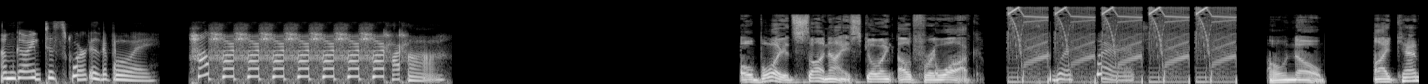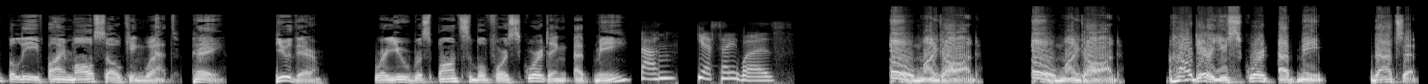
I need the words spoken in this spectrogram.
I'm going to squirt at a boy. Ha ha ha ha ha ha ha ha ha ha. Oh boy, it's so nice going out for a walk. Worth squirt. Oh no. I can't believe I'm all soaking wet. Hey. You there. Were you responsible for squirting at me? Um, yes I was. Oh my god. Oh my god. How dare you squirt at me? That's it.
